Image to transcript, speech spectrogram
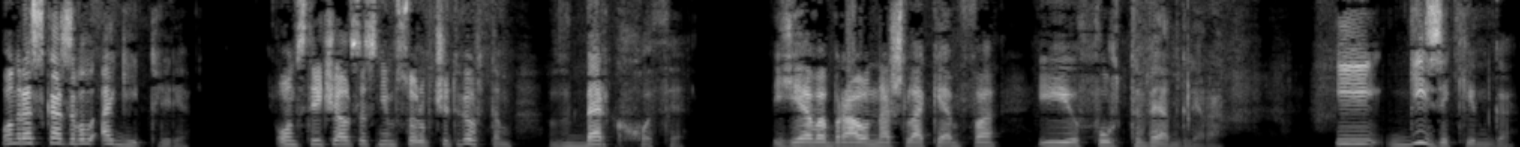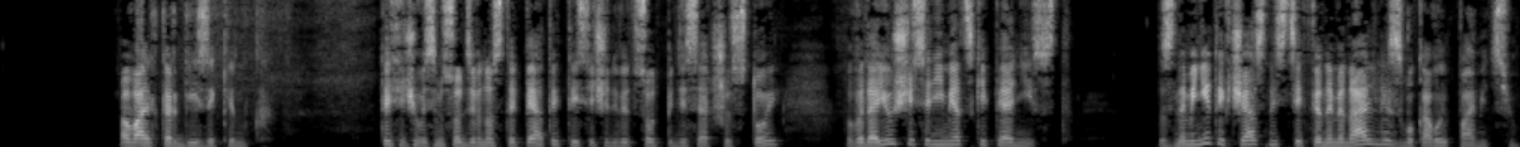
Он рассказывал о Гитлере. Он встречался с ним в сорок четвертом в Бергхофе. Ева Браун нашла Кемфа и Фуртвенглера. И Гизекинга. Вальтер Гизекинг, 1895-1956 выдающийся немецкий пианист, знаменитый, в частности, феноменальной звуковой памятью.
